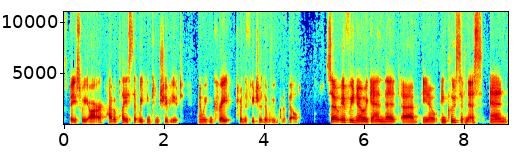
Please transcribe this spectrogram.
space we are, have a place that we can contribute and we can create toward the future that we want to build. So if we know again that um, you know inclusiveness, and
